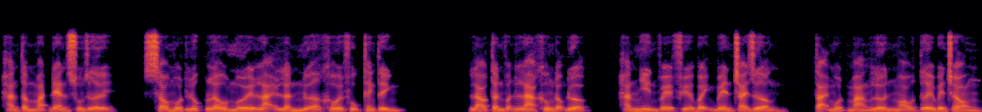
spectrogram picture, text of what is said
Hắn tầm mắt đen xuống dưới, sau một lúc lâu mới lại lần nữa khôi phục thanh tỉnh. Lao tần vẫn là không động được, hắn nhìn về phía bệnh bên trái giường, tại một mảng lớn máu tươi bên trong,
